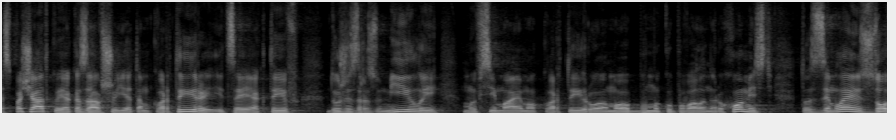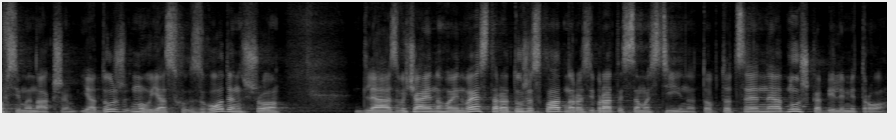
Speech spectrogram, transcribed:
спочатку я казав, що є там квартири, і цей актив дуже зрозумілий, ми всі маємо квартиру, або ми купували нерухомість, то з землею зовсім інакше. Я дуже ну я згоден, що для звичайного інвестора дуже складно розібратись самостійно. Тобто, це не однушка біля метро,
